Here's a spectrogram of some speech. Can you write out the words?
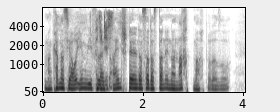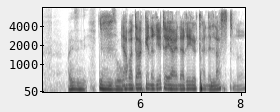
man kann das ja auch irgendwie vielleicht das- einstellen, dass er das dann in der Nacht macht oder so. Weiß ich nicht. Irgendwie so. Ja, aber da generiert er ja in der Regel keine Last. Ne?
